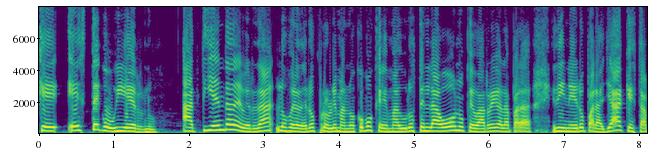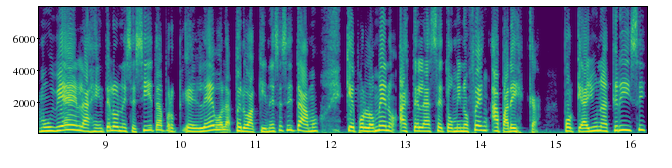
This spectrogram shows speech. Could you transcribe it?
que este gobierno atienda de verdad los verdaderos problemas, no como que Maduro esté en la ONU, que va a regalar para dinero para allá, que está muy bien, la gente lo necesita porque el ébola, pero aquí necesitamos que por lo menos hasta el acetaminofén aparezca, porque hay una crisis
